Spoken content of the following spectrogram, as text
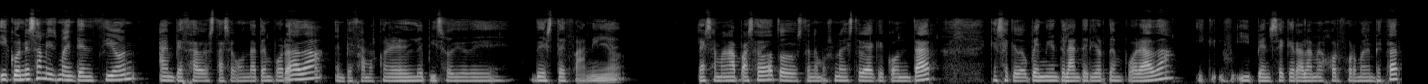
Y con esa misma intención ha empezado esta segunda temporada. Empezamos con el episodio de, de Estefanía, la semana pasada todos tenemos una historia que contar que se quedó pendiente la anterior temporada y, pensé que era la mejor forma de empezar.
